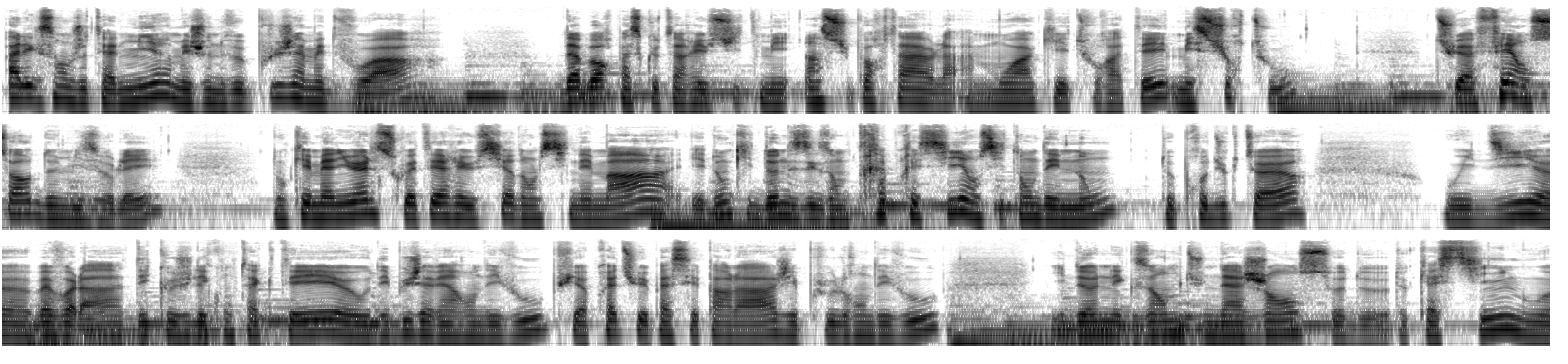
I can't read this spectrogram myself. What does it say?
Alexandre, je t'admire, mais je ne veux plus jamais te voir. D'abord parce que ta réussite m'est insupportable à moi qui ai tout raté, mais surtout, tu as fait en sorte de m'isoler. Donc Emmanuel souhaitait réussir dans le cinéma, et donc il donne des exemples très précis en citant des noms de producteurs, où il dit, euh, ben voilà, dès que je l'ai contacté, euh, au début j'avais un rendez-vous, puis après tu es passé par là, j'ai plus le rendez-vous. Il donne l'exemple d'une agence de, casting où,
